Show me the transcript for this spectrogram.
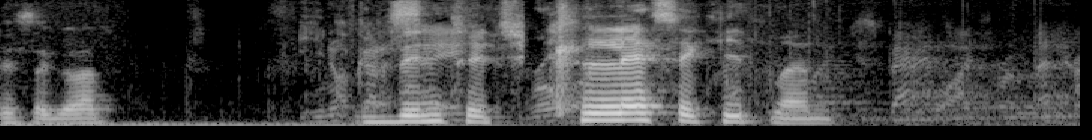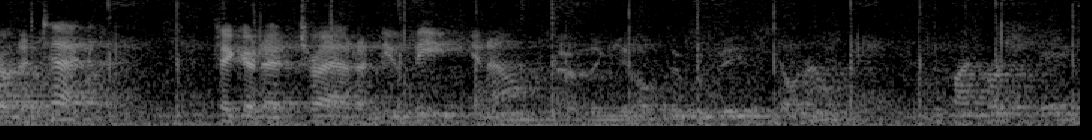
Gotta say, Vintage classic hit, man. Just backwise from Metro to Tech. Figured I'd try out a new beat, you know? Everything you hoped it would be? Don't know. This is my first gig.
